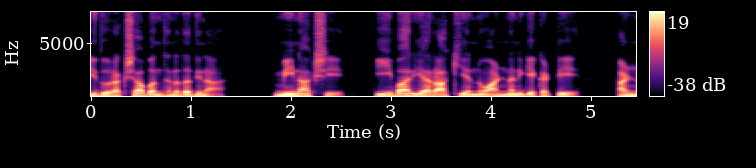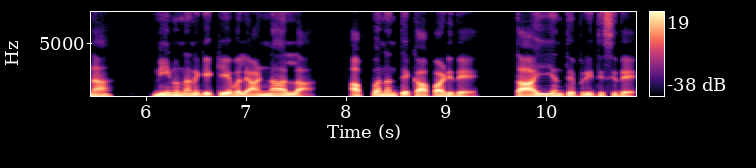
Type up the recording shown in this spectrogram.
ಇದು ರಕ್ಷಾಬಂಧನದ ದಿನ. ಮೀನಾಕ್ಷಿ, ಈ ಬಾರಿಯ ರಾಖಿಯನ್ನು ಅಣ್ಣನಿಗೆ ಕಟ್ಟಿ, ಅಣ್ಣ, ನೀನು ನನಗೆ ಕೇವಲ ಅಣ್ಣ ಅಲ್ಲ, ಅಪ್ಪನಂತೆ ಕಾಪಾಡಿದೆ, ತಾಯಿಯಂತೆ ಪ್ರೀತಿಸಿದೆ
